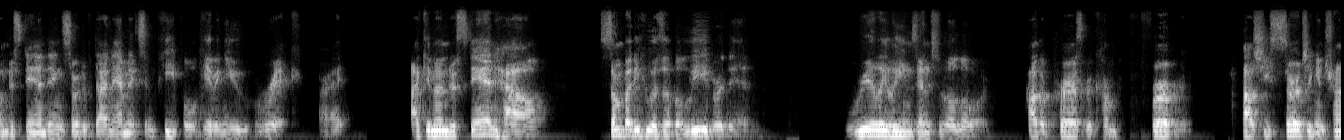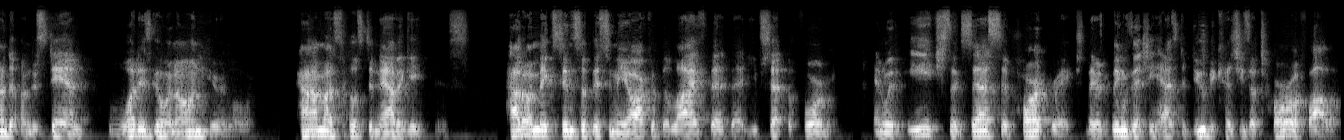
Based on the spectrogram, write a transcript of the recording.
understanding sort of dynamics in people, giving you Rick, all right? I can understand how somebody who is a believer then really leans into the Lord, how the prayers become fervent, how she's searching and trying to understand what is going on here, Lord. How am I supposed to navigate this? How do I make sense of this in the arc of the life that, that you've set before me? And with each successive heartbreak, there are things that she has to do because she's a Torah follower.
